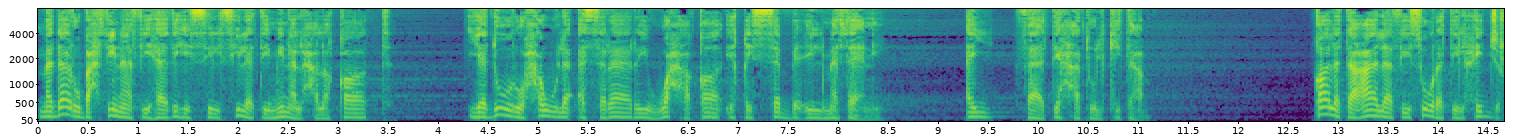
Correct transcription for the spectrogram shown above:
مدار بحثنا في هذه السلسلة من الحلقات يدور حول أسرار وحقائق السبع المثاني أي فاتحة الكتاب. قال تعالى في سورة الحجر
